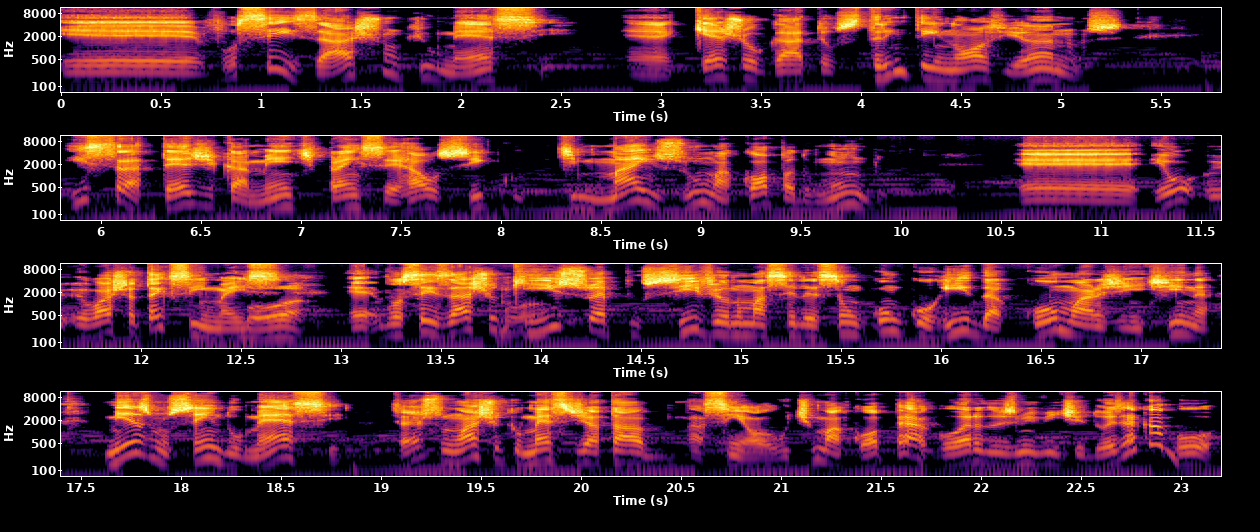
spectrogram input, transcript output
É, vocês acham que o Messi é, quer jogar até os 39 anos estrategicamente para encerrar o ciclo de mais uma Copa do Mundo? É, eu, eu acho até que sim, mas é, vocês acham Boa. que isso é possível numa seleção concorrida como a Argentina, mesmo sendo o Messi? Vocês não acham que o Messi já está assim, ó, a última Copa é agora, 2022 e acabou.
